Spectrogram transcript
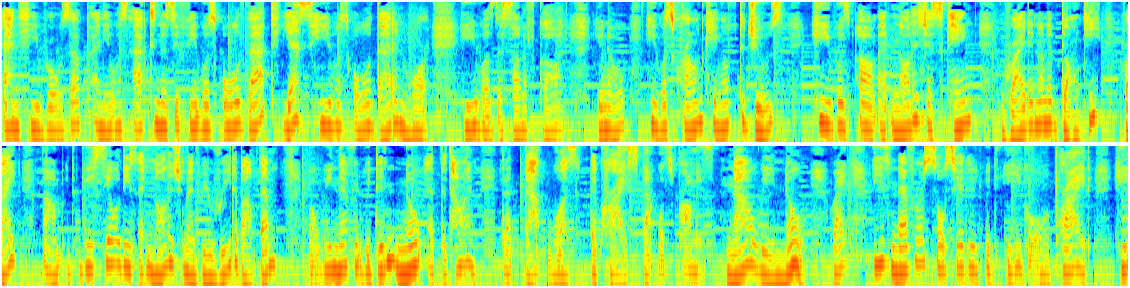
And he rose up and he was acting as if he was all that. Yes, he was all that and more. He was the Son of God. You know, he was crowned King of the Jews. He was um, acknowledged as King, riding on a donkey, right? Um, we see all these acknowledgments, we read about them, but we never, we didn't know at the time that that was the Christ that was promised. Now we know, right? He's never associated with ego or pride. He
